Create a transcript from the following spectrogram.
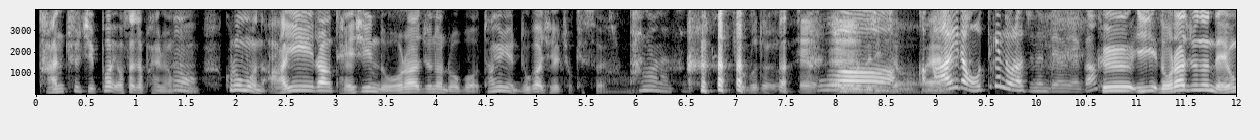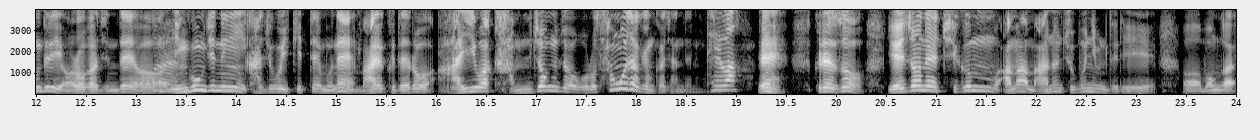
단추 지퍼 역사적 발명품. 어. 그러면 아이랑 대신 놀아주는 로봇 당연히 누가 제일 좋겠어요. 당연하지. 주부들. 예. 주부들이죠. 그 네. 아이랑 어떻게 놀아주는데요, 얘가? 그 이 놀아주는 내용들이 여러 가지인데요. 네. 인공지능이 가지고 있기 때문에 말 그대로 아이와 감정적으로 상호작용까지 한다는 거예요. 대화. 예. 그래서 예전에 지금 아마 많은 주부님들이 어 뭔가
